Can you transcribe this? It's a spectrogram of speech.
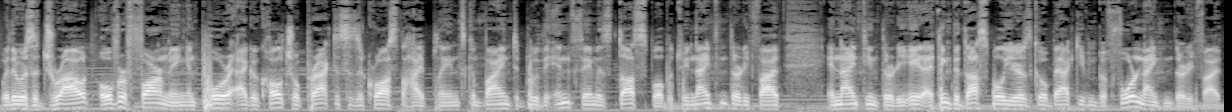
where there was a drought, over farming, and poor agricultural practices across the High Plains combined to brew the infamous Dust Bowl between 1935 and 1938. I think the Dust Bowl years go back even before 1935.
